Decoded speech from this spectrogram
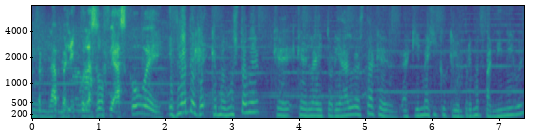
no. La película es un fiasco, güey. Y fíjate que, que me gusta, güey, que, que la editorial esta que aquí en México que lo imprime Panini, güey,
